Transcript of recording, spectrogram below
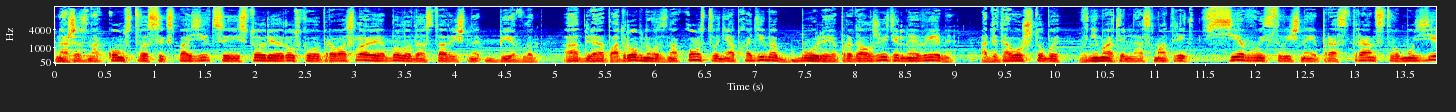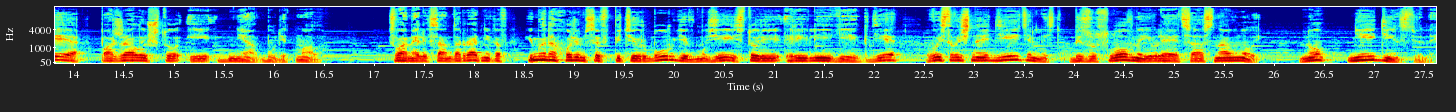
Наше знакомство с экспозицией «История русского православия» было достаточно беглым, а для подробного знакомства необходимо более продолжительное время. А для того, чтобы внимательно осмотреть все выставочные пространства музея, пожалуй, что и дня будет мало. С вами Александр Ратников, и мы находимся в Петербурге в Музее истории религии, где выставочная деятельность, безусловно, является основной, но не единственной.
